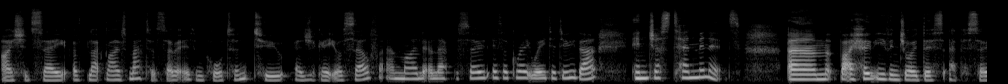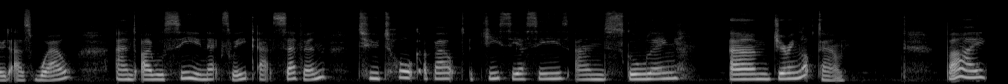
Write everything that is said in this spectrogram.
I should say, of Black Lives Matter. So it is important to educate yourself, and my little episode is a great way to do that in just 10 minutes. Um, but I hope you've enjoyed this episode as well, and I will see you next week at 7 to talk about GCSEs and schooling um, during lockdown. Bye.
